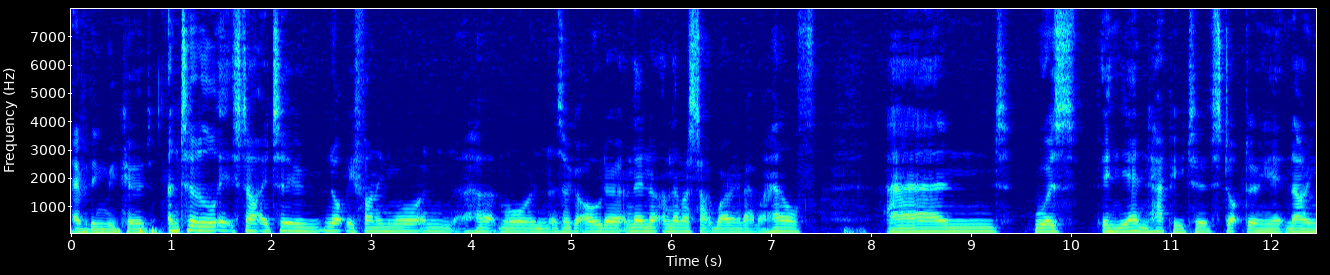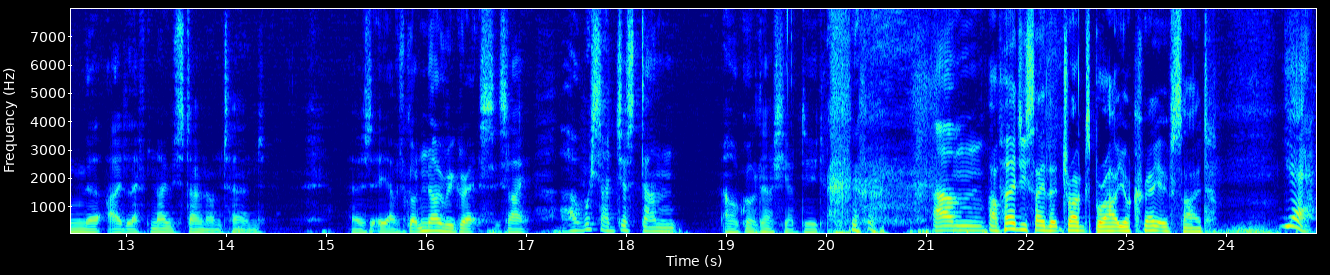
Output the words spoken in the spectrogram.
everything we could until it started to not be fun anymore and hurt more. And as I got older, and then and then I started worrying about my health, and was in the end happy to stop doing it, knowing that I'd left no stone unturned. I was, I've got no regrets. It's like I wish I'd just done. Oh god, actually I did. um, I've heard you say that drugs brought out your creative side. yeah,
